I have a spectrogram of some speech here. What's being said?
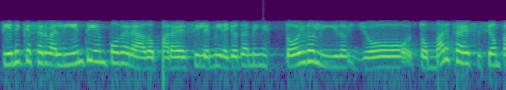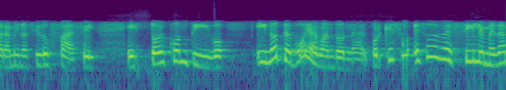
tiene que ser valiente y empoderado para decirle, mira, yo también estoy dolido, yo tomar esta decisión para mí no ha sido fácil, estoy contigo y no te voy a abandonar, porque eso eso de decirle me da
